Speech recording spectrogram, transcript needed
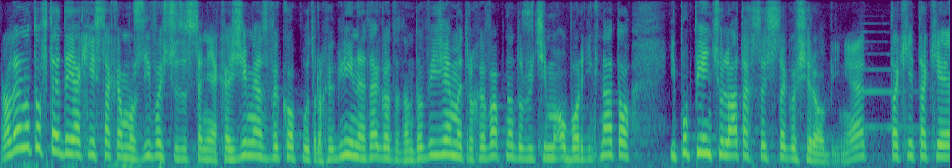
Ale no to wtedy jak jest taka możliwość, czy zostanie jakaś ziemia z wykopu, trochę gliny tego, to tam dowieziemy, trochę wapna, dorzucimy obornik na to i po pięciu latach coś z tego się robi, nie? Takie, takie,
